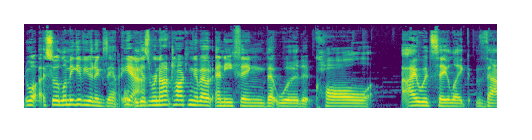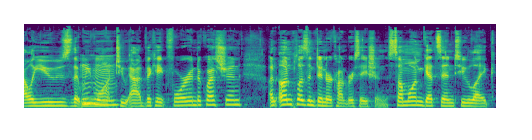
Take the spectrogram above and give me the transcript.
well, so let me give you an example Yeah. because we're not talking about anything that would call I would say like values that we Mm-hmm. want to advocate for into question. An unpleasant dinner conversation. Someone gets into like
